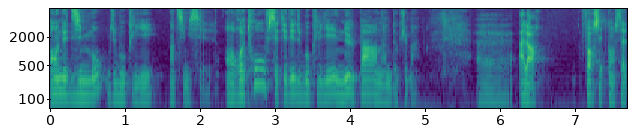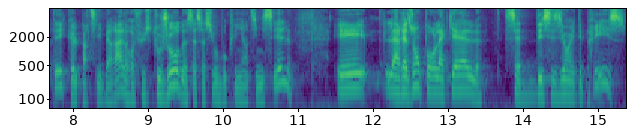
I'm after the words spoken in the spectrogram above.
on ne dit mot du bouclier antimissile. On retrouve cette idée du bouclier nulle part dans le document. Euh, alors, force est de constater que le Parti libéral refuse toujours de s'associer au bouclier antimissile, et la raison pour laquelle cette décision a été prise,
